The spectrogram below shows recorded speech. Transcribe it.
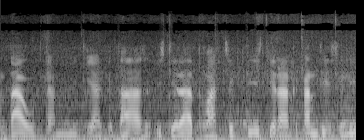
yang tahu. Dan ini dia kita istirahat wajib diistirahatkan di sini.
